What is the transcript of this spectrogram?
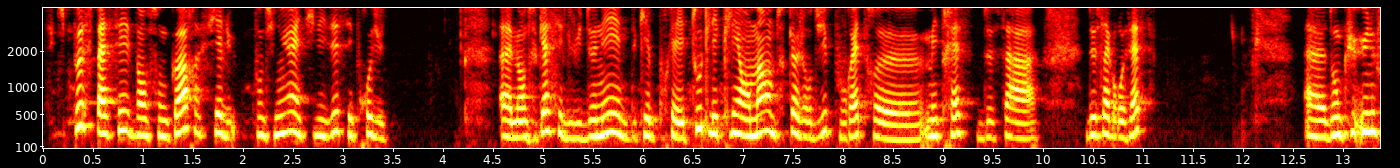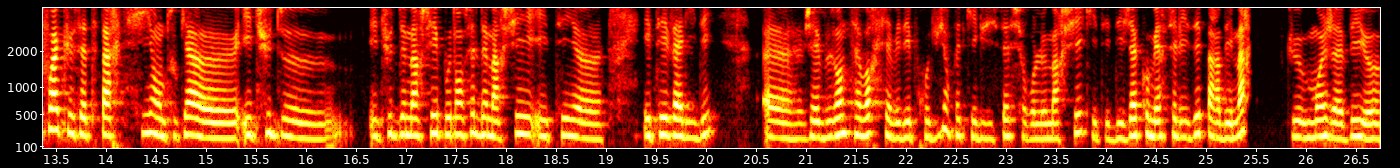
ce qui peut se passer dans son corps si elle continue à utiliser ces produits. Euh, mais en tout cas, c'est de lui donner, pour qu'elle ait toutes les clés en main, en tout cas aujourd'hui, pour être euh, maîtresse de sa, de sa grossesse. Euh, donc une fois que cette partie, en tout cas étude études de marché, potentiel de marché était, euh, était validé. Euh, j'avais besoin de savoir s'il y avait des produits en fait qui existaient sur le marché, qui étaient déjà commercialisés par des marques, parce que moi j'avais euh,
